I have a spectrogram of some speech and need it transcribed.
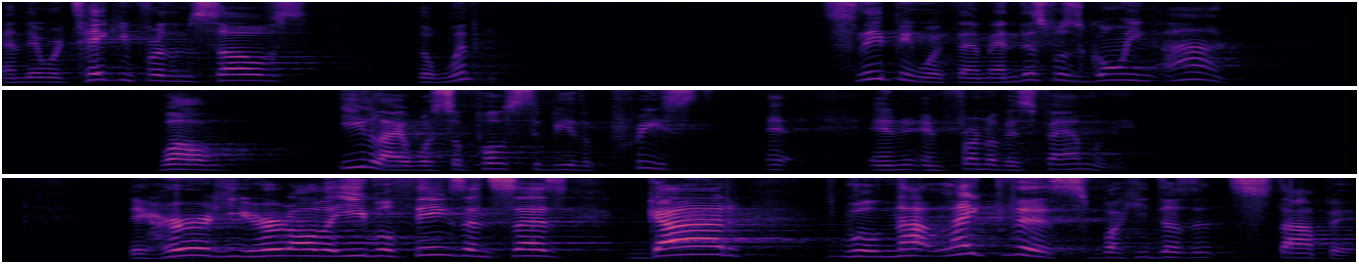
and they were taking for themselves the women, sleeping with them. And this was going on. While Eli was supposed to be the priest in, in front of his family. They heard, he heard all the evil things and says, God will not like this, but he doesn't stop it.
